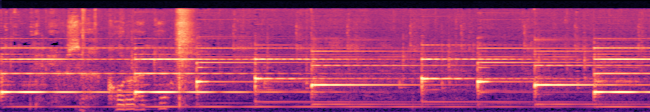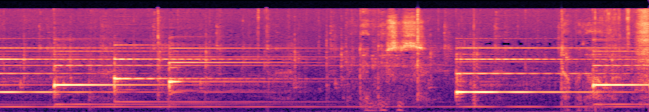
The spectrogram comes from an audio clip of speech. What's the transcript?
Here's a quarter there. Then this is top of the house.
